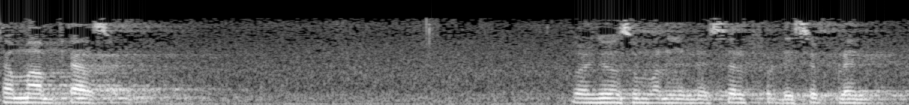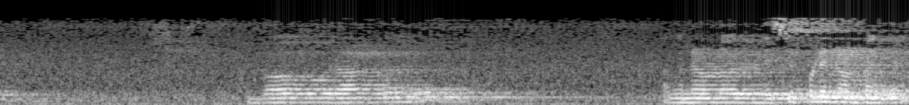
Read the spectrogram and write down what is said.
ശമാഭ്യാസം. കഴിഞ്ഞ ദിവസം പറഞ്ഞില്ലേ സെൽഫ് ഡിസിപ്ലിൻ അപ്പോ ഒരാൾക്ക് അങ്ങനെയുള്ള ഒരു ഡിസിപ്ലിൻ ഉണ്ടെങ്കിൽ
